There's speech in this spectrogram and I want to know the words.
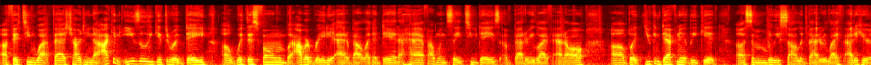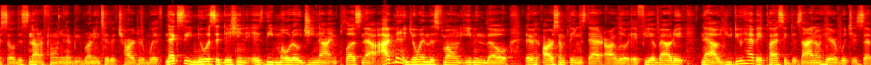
a 15 watt fast charging. Now I can easily get through a day uh, with this phone but I would rate it at about like a day and a half. I wouldn't say two days of battery life at all. But you can definitely get some really solid battery life out of here so this is not a phone you're going to be running to the charger with next the newest addition is the Moto G9 Plus. Now, I've been enjoying this phone even though there are some things that are a little iffy about it. Now, you do have a plastic design on here, which is a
